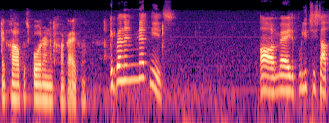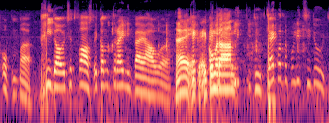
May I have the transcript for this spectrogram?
Ik ga op het spoor en ik ga kijken. Ik ben er net niet. Oh nee, de politie staat op me. Guido, ik zit vast. Ik kan de trein niet bijhouden. Nee, Kijk- ik, ik kijk kom wat de eraan. Kijk wat de politie doet.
